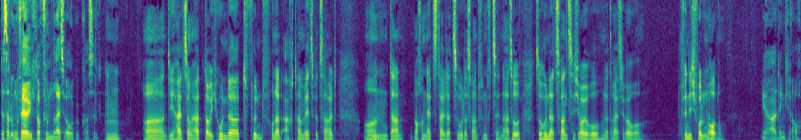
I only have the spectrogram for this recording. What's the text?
das hat ungefähr, ich glaube, 35 Euro gekostet. Mhm. Äh, die Heizung hat, glaube ich, 105, 108 haben wir jetzt bezahlt. Und mhm. dann noch ein Netzteil dazu, das waren 15. Also so 120 Euro, 130 Euro. Finde ich voll in ja. Ordnung. Ja, denke ich auch.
